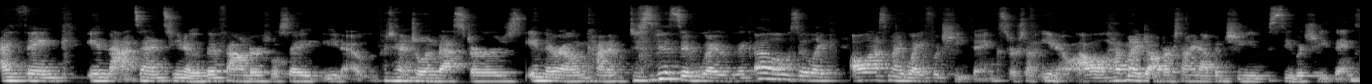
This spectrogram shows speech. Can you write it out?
I think in that sense, you know, the founders will say, you know, potential investors in their own kind of dismissive way would be like, oh, so like I'll ask my wife what she thinks or something, you know, I'll have my daughter sign up and she see what she thinks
